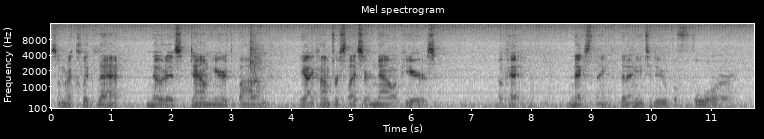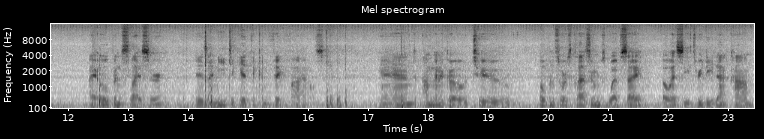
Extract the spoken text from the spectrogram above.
So I'm going to click that. Notice down here at the bottom, the icon for slicer now appears. Okay, next thing that I need to do before I open Slicer is I need to get the config files. And I'm going to go to Open Source Classroom's website, osc3d.com,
